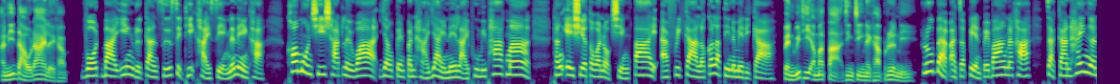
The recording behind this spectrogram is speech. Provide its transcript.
อันนี้เดาได้เลยครับ vote buying หรือการซื้อสิทธิขายเสียงนั่นเองค่ะ ข้อมูลชี้ชัดเลยว่ายังเป็นปัญหาใหญ่ในหลายภูมิภาคมาก ทั้งเอเชียตะวันออกเฉียงใต้ แอฟริกา แล้วก็ละตินอเมริกา เป็นวิธีอมตะจริง ๆ นะครับ เรื่องนี้ รูปแบบอาจจะเปลี่ยนไปบ้างนะคะ จากการให้เงิน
